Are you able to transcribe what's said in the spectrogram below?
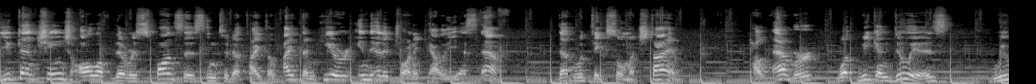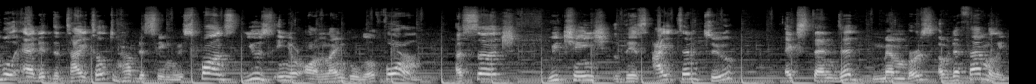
you can change all of the responses into the title item here in the electronic LESF. That would take so much time. However, what we can do is, we will edit the title to have the same response used in your online Google form. As such, we change this item to Extended Members of the Family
